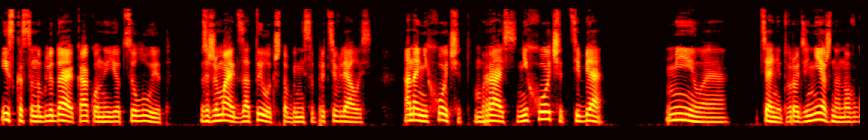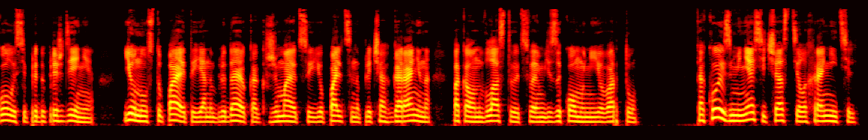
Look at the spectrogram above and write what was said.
искоса наблюдая, как он ее целует. Зажимает затылок, чтобы не сопротивлялась. Она не хочет, мразь, не хочет тебя. «Милая», — тянет вроде нежно, но в голосе предупреждение. Юна уступает, и я наблюдаю, как сжимаются ее пальцы на плечах Гаранина, пока он властвует своим языком у нее во рту. Какой из меня сейчас телохранитель?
